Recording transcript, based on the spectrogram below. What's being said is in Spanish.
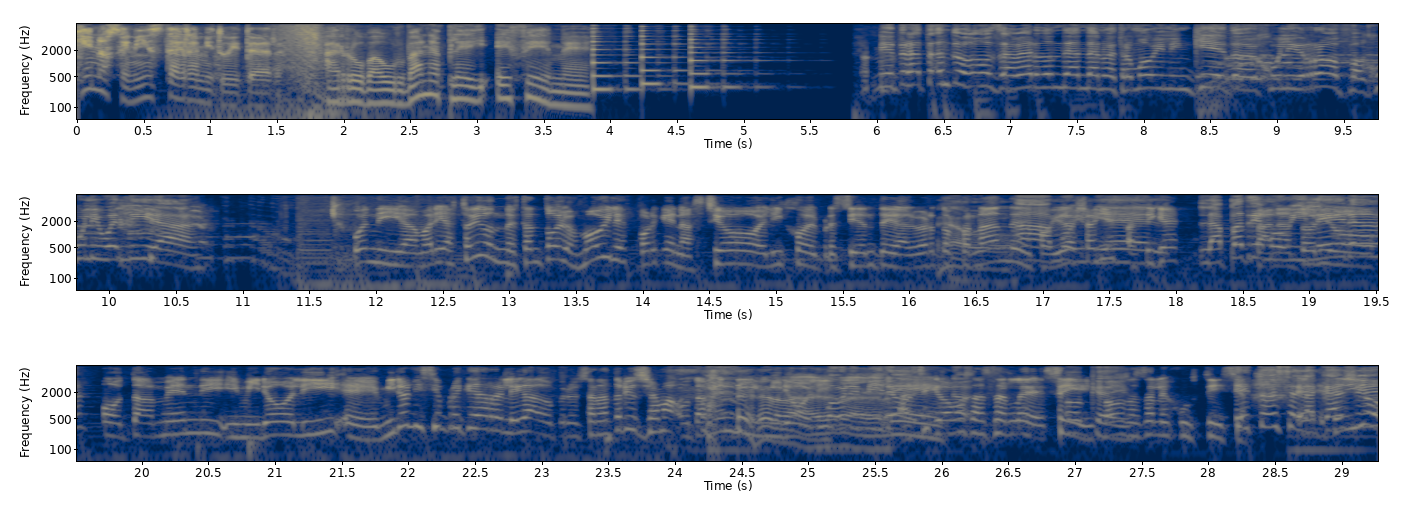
Seguinos en Instagram y Twitter. arroba urbanaplayfm Mientras tanto, vamos a ver dónde anda nuestro móvil inquieto de Juli Rofo. Juli, buen día. Buen día, María. Estoy donde están todos los móviles porque nació el hijo del presidente Alberto Fernández, de Ah, Fabiola muy Yáñez, así que La patria sanatorio movilera. Otamendi y Miroli. Eh, Miroli siempre queda relegado, pero el sanatorio se llama Otamendi y Miroli. Pobre. Así que vamos a hacerle, sí, vamos a hacerle justicia. ¿Esto es en la Eh, calle?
